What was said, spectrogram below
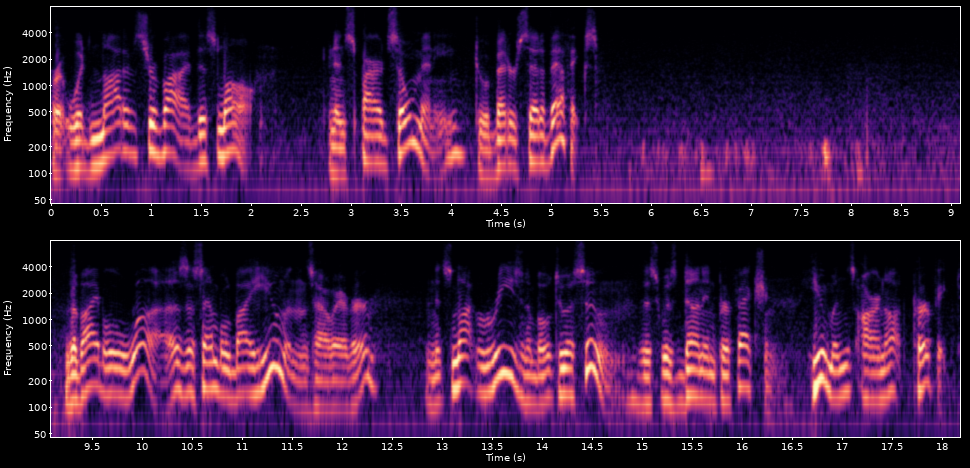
or it would not have survived this long and inspired so many to a better set of ethics. The Bible was assembled by humans, however, and it's not reasonable to assume this was done in perfection. Humans are not perfect.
